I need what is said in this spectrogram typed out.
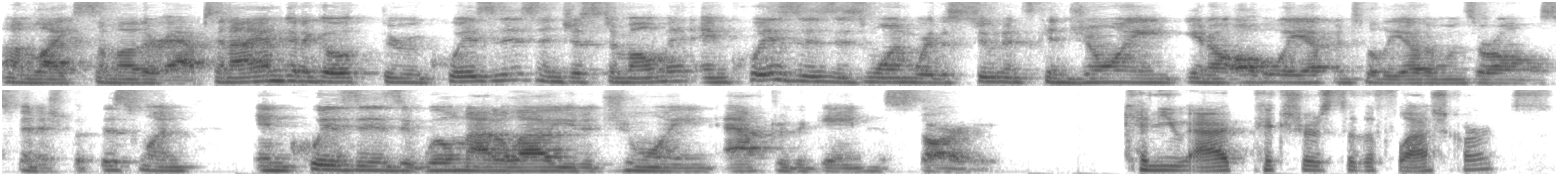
unlike some other apps. And I am gonna go through Quizizz in just a moment. And Quizizz is one where the students can join, you know, all the way up until the other ones are almost finished. But this one in quizzes, it will not allow you to join after the game has started. Can you add pictures to the flashcards?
